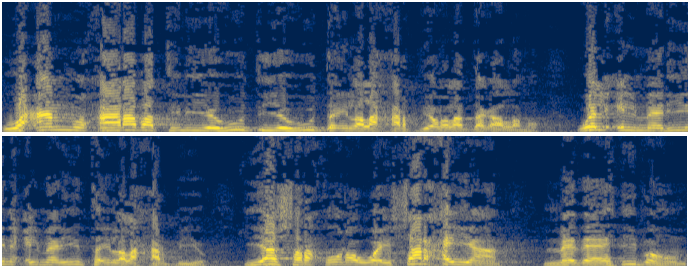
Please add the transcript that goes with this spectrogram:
Wa can muxaarabati lyahuudi yahuudda in lala xarbiyo lala dagaalamo. Wlcilmaaniyiina cilmaaniyiinta in lala xarbiyo. Yashraxuuna way sharxayaan madaahibahum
